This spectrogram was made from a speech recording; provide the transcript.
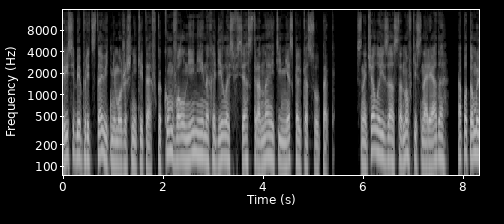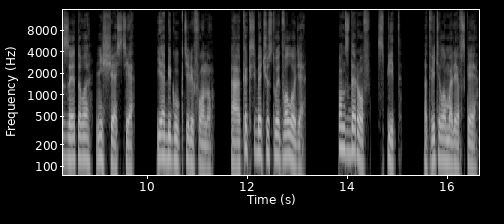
Ты себе представить не можешь, Никита, в каком волнении находилась вся страна эти несколько суток. Сначала из-за остановки снаряда, а потом из-за этого несчастья. Я бегу к телефону. А как себя чувствует Володя? Он здоров, спит, ответила Малевская.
